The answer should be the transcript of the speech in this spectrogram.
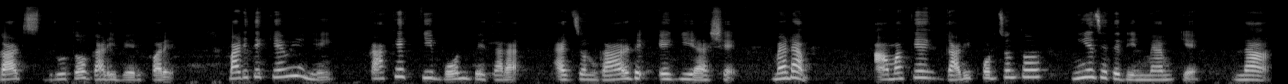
গার্ডস দ্রুত গাড়ি বের করে। বাড়িতে কেউই নেই। কাকে কি বলবে তারা? একজন গার্ড এগিয়ে আসে। ম্যাডাম, আমাকে গাড়ি পর্যন্ত নিয়ে যেতে দিন ম্যামকে। না।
